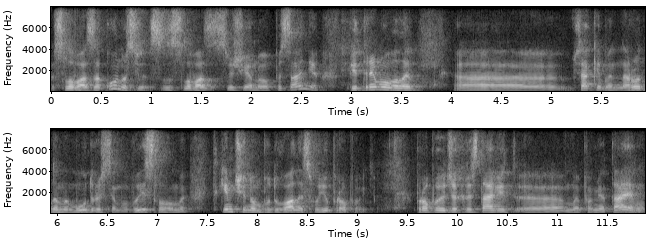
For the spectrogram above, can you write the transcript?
е, слова закону, слова священного писання, підтримували всякими народними мудростями, висловами. Таким чином будували свою проповідь. Проповідь же Христа від ми пам'ятаємо.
